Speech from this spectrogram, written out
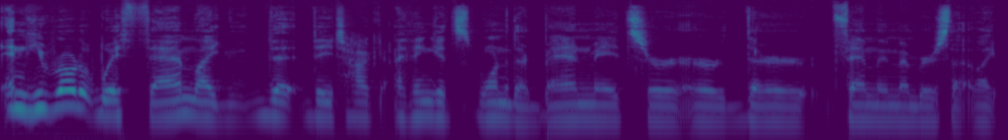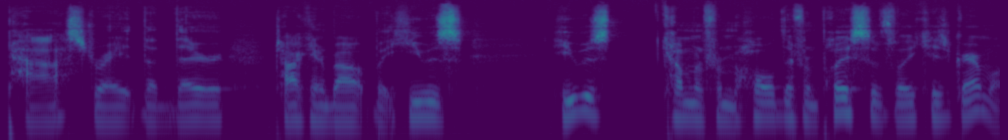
and he wrote it with them like the, they talk i think it's one of their bandmates or, or their family members that like passed right that they're talking about but he was he was coming from a whole different place of like his grandma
